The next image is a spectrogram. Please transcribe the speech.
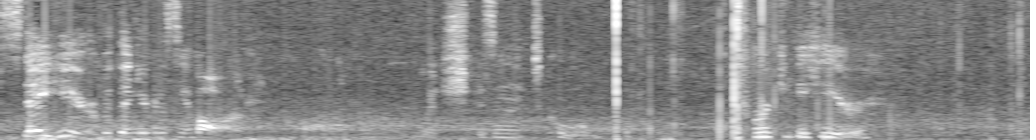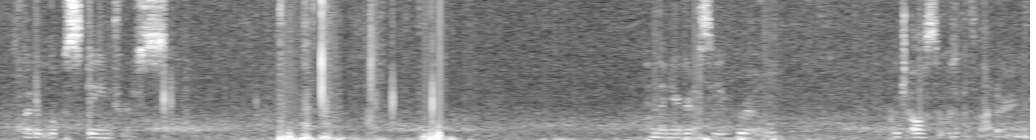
stay here, but then you're gonna see a bar, which isn't cool. Or it could be here, but it looks dangerous. And then you're gonna see a grill, which also isn't flattering.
